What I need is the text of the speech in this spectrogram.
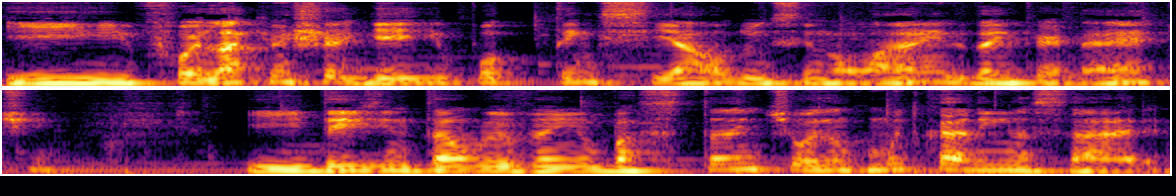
E foi lá que eu enxerguei o potencial do ensino online, da internet. E desde então eu venho bastante olhando com muito carinho essa área.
